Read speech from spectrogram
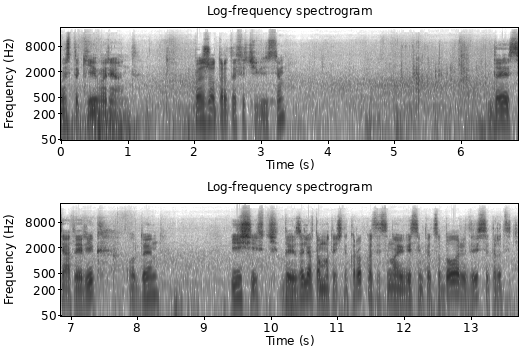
Ось такий варіант. Peugeot 3008. 10 рік, 1 і 6. Дизель, автоматична коробка за ціною 8500 доларів, 230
